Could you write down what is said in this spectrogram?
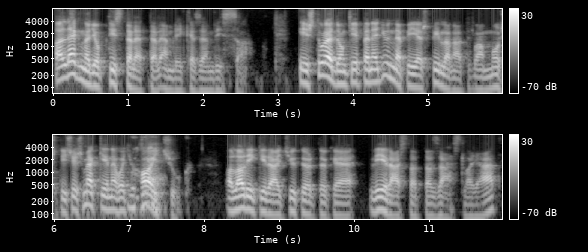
a legnagyobb tisztelettel emlékezem vissza. És tulajdonképpen egy ünnepélyes pillanat van most is, és meg kéne, hogy hajtsuk. A Lali király csütörtöke véráztatta a zászlaját,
